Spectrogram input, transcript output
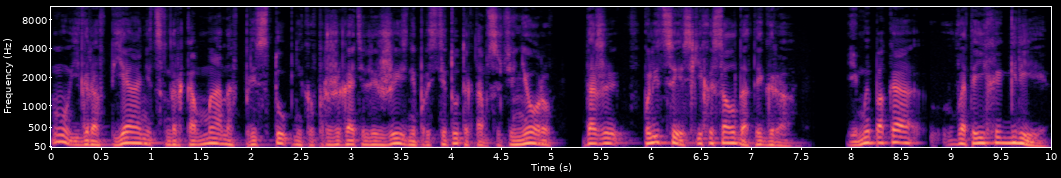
Ну, игра в пьяниц, в наркоманов, преступников, прожигателей жизни, проституток, там, сутенеров, даже в полицейских и солдат игра. И мы пока в этой их игре.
